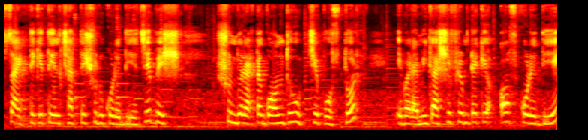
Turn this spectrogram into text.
সাইড থেকে তেল ছাড়তে শুরু করে দিয়েছে। বেশ সুন্দর একটা গন্ধ উঠছে পোস্তর। এবার আমি গ্যাসের ফ্লেমটাকে অফ করে দিয়ে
